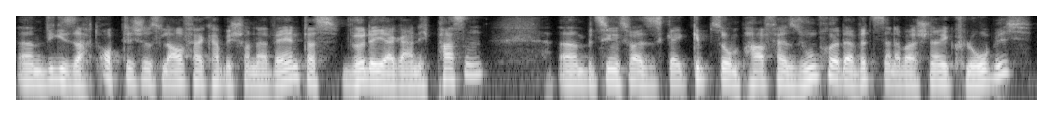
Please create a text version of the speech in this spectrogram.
Ähm, wie gesagt, optisches Laufwerk habe ich schon erwähnt. Das würde ja gar nicht passen. Ähm, beziehungsweise es gibt so ein paar Versuche, da wird es dann aber schnell klobig.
